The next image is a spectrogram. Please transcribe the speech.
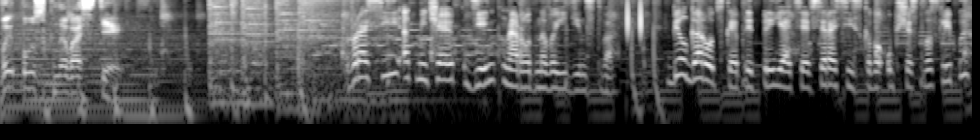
Выпуск новостей. В России отмечают День народного единства. Белгородское предприятие Всероссийского общества слепых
